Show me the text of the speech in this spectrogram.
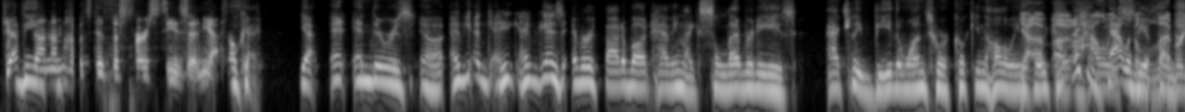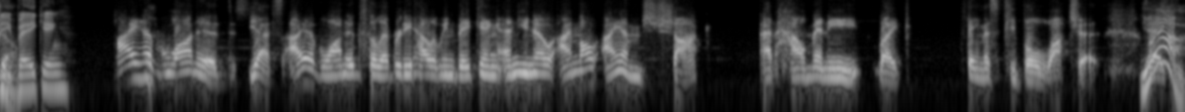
Jeff The- Dunham hosted the first season. Yes. okay, yeah, and and there was, uh, have you have you guys ever thought about having like celebrities actually be the ones who are cooking the Halloween Yeah, a, food? 'Cause I a think Halloween that would be a fun celebrity show. baking. I have wanted, yes, I have wanted celebrity Halloween baking, and you know, I'm all, I am shocked at how many like famous people watch it. Yeah,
